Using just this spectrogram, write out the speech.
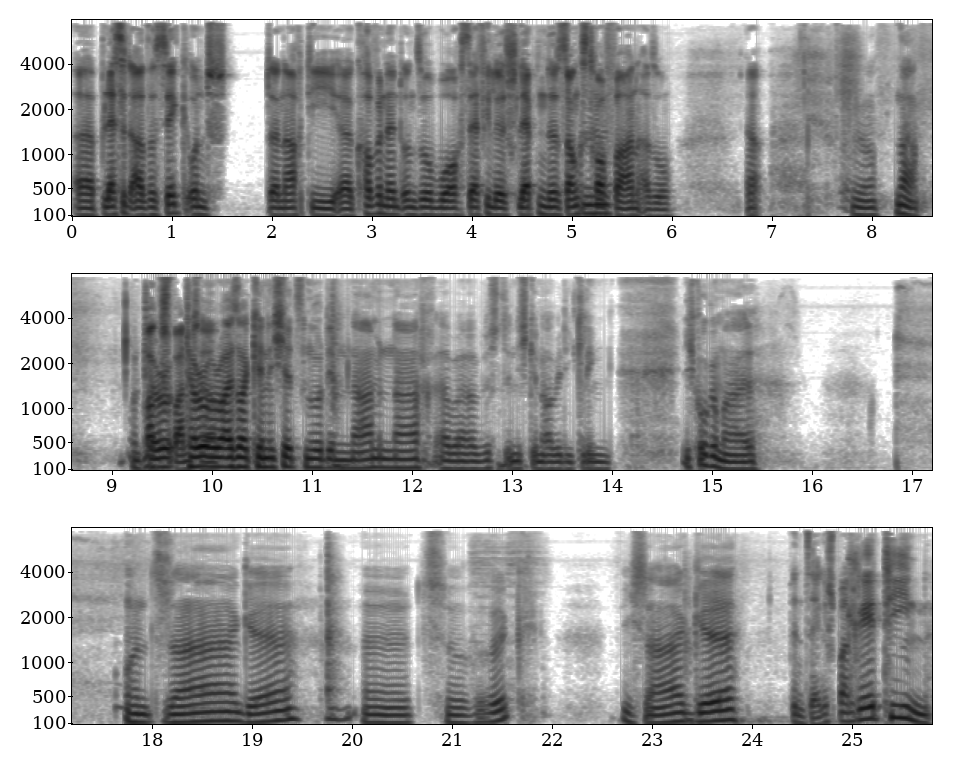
äh, Blessed Are the Sick und danach die äh, Covenant und so, wo auch sehr viele schleppende Songs Mhm. drauf waren. Also ja, Ja, na. Und Terror gespannt, Terrorizer kenne ich jetzt nur dem Namen nach, aber wüsste nicht genau, wie die klingen. Ich gucke mal. Und sage äh, zurück. Ich sage bin sehr gespannt. Kretin.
